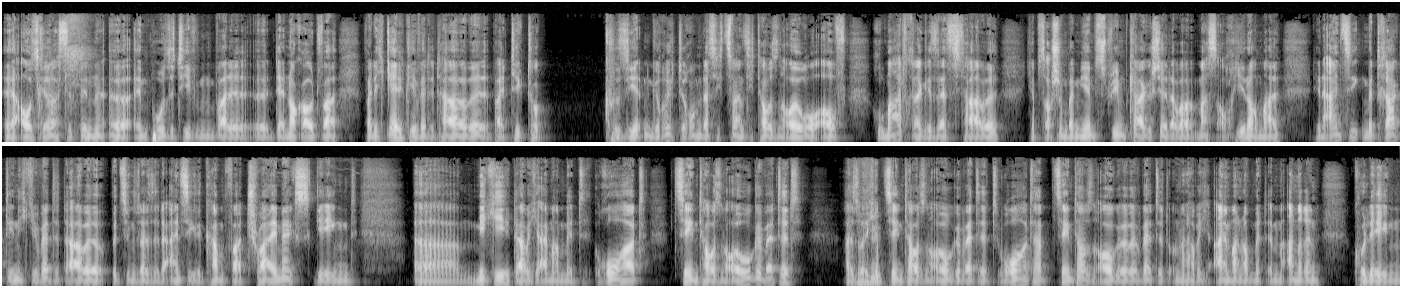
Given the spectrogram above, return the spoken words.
äh, ausgerastet bin äh, im Positiven, weil äh, der Knockout war, weil ich Geld gewettet habe. Bei TikTok kursierten Gerüchte rum, dass ich 20.000 Euro auf Rumatra gesetzt habe. Ich habe es auch schon bei mir im Stream klargestellt, aber mach's auch hier nochmal. Den einzigen Betrag, den ich gewettet habe, beziehungsweise der einzige Kampf war Trimax gegen äh, Mickey. Da habe ich einmal mit Rohat 10.000 Euro gewettet. Also ich Mhm. habe 10.000 Euro gewettet, Rohat hat 10.000 Euro gewettet und dann habe ich einmal noch mit einem anderen Kollegen,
